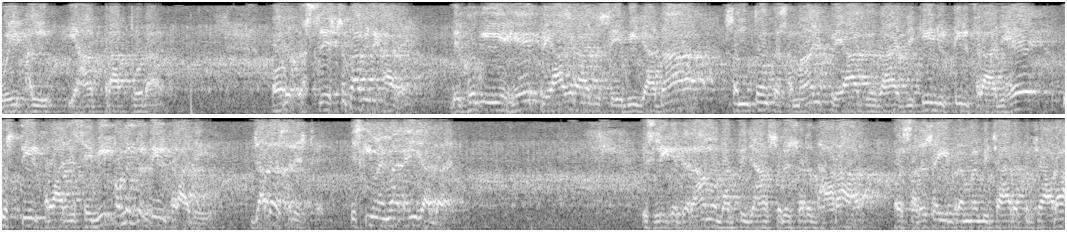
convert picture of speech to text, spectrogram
वही फल यहाँ प्राप्त हो रहा है। और श्रेष्ठता भी दिखा रहे हैं। देखो कि ये है प्रयागराज से भी ज़्यादा संतों का समाज, प्रयागराज के जो तीर्थराज है, उस तीर्थराज से भी पवित्र तीर्थराज है। ज़्यादा श्रेष्ठ है। इसकी महिमा कहीं ज़्यादा है। इसलिए कहते राम भक्ति जहाँ सुरेश्वर धारा और सरसई ब्रह्म विचार प्रचारा,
